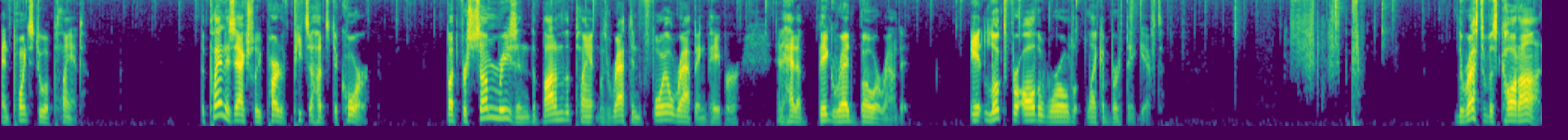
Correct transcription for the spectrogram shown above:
And points to a plant. The plant is actually part of Pizza Hut's decor, but for some reason, the bottom of the plant was wrapped in foil wrapping paper and had a big red bow around it. It looked for all the world like a birthday gift. The rest of us caught on,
